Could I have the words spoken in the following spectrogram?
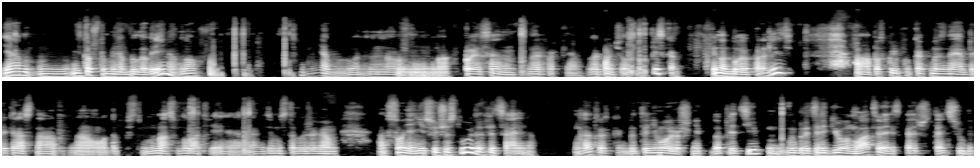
я не то, что у меня было время, но у меня в PSN Network закончилась подписка, и надо было ее продлить, а, поскольку, как мы знаем прекрасно, а, вот, допустим, у нас в Латвии, где мы с тобой живем, Sony не существует официально, да, то есть как бы ты не можешь никуда прийти, выбрать регион Латвия и сказать, что ты отсюда.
